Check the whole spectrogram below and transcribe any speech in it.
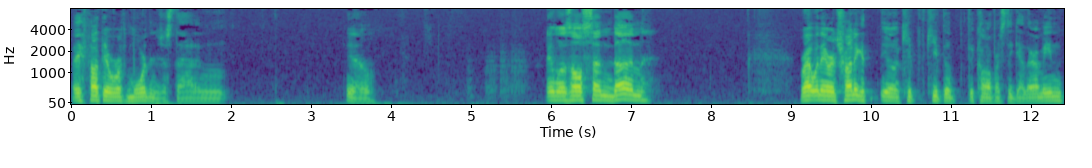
they thought they were worth more than just that, and you know, it was all said and done right when they were trying to get you know keep keep the, the conference together. I mean,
